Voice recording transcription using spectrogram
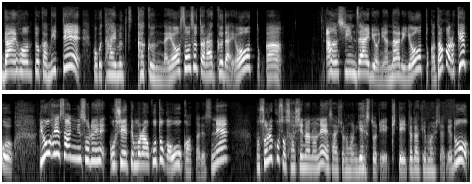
台本とか見て、ここタイム書くんだよ。そうすると楽だよ。とか、安心材料にはなるよ。とか、だから結構、良平さんにそれ教えてもらうことが多かったですね。もうそれこそ差し名のね、最初の方にゲストで来ていただきましたけど、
